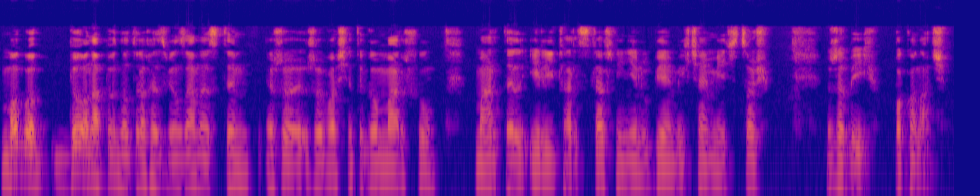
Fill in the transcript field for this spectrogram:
mogło, było na pewno trochę związane z tym, że, że właśnie tego marszu Martel i Richard strasznie nie lubiłem i chciałem mieć coś, żeby ich pokonać.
